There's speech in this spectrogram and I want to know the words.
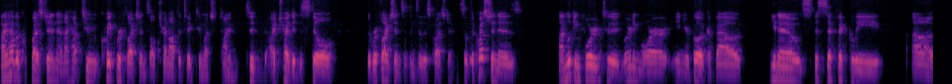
I have a question and I have two quick reflections. I'll try not to take too much time. To I tried to distill the reflections into this question. So the question is, I'm looking forward to learning more in your book about you know, specifically uh,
